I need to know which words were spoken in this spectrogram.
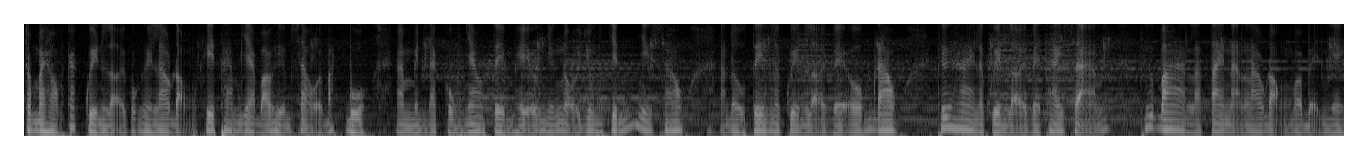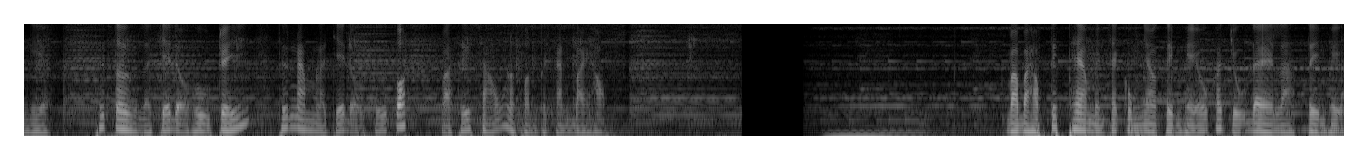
Trong bài học các quyền lợi của người lao động khi tham gia bảo hiểm xã hội bắt buộc, à, mình đã cùng nhau tìm hiểu những nội dung chính như sau. À, đầu tiên là quyền lợi về ốm đau, thứ hai là quyền lợi về thai sản, thứ ba là tai nạn lao động và bệnh nghề nghiệp, thứ tư là chế độ hưu trí, thứ năm là chế độ tứ tuất và thứ sáu là phần thực hành bài học. Và bài học tiếp theo mình sẽ cùng nhau tìm hiểu có chủ đề là tìm hiểu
